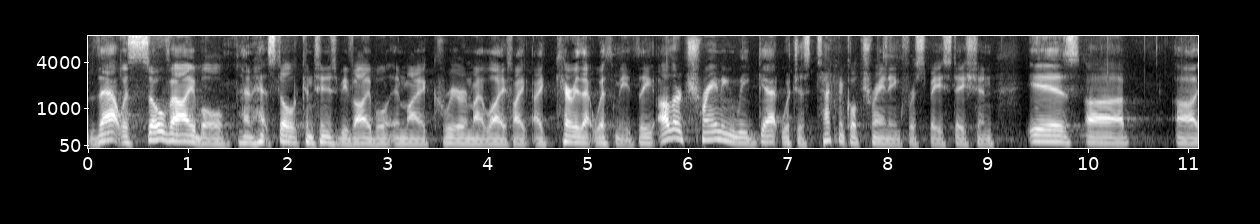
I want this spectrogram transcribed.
that was so valuable and still continues to be valuable in my career and my life. I, I, carry that with me. The other training we get, which is technical training for space station, is uh, uh,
